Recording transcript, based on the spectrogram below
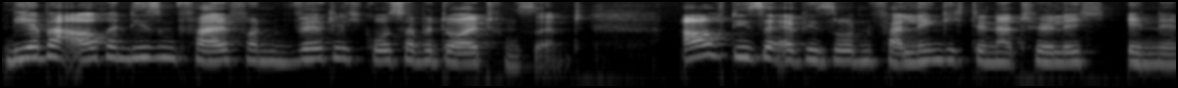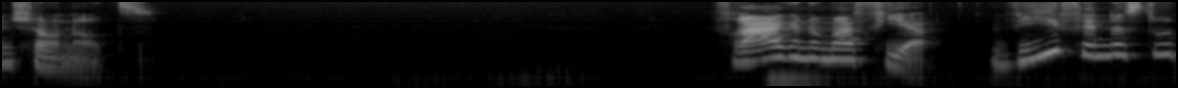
die aber auch in diesem Fall von wirklich großer Bedeutung sind. Auch diese Episoden verlinke ich dir natürlich in den Show Notes. Frage Nummer 4. Wie findest du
